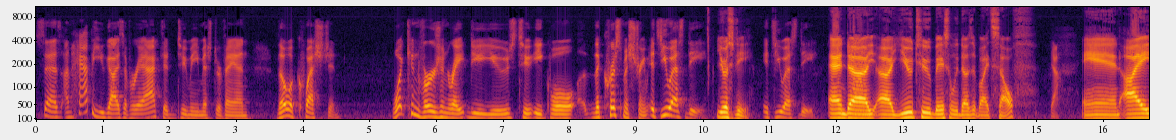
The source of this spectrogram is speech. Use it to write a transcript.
says, I'm happy you guys have reacted to me, Mr. Van. Though a question. What conversion rate do you use to equal the Christmas stream? It's USD. USD. It's USD. And uh, uh, YouTube basically does it by itself. Yeah. And I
